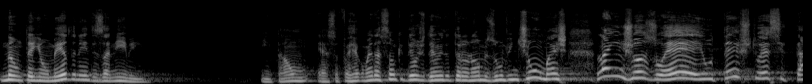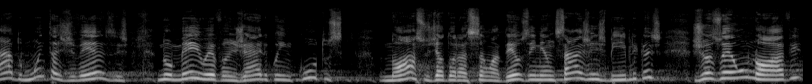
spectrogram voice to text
não tenham medo nem desanimem. Então, essa foi a recomendação que Deus deu em Deuteronômio 1, 21, mas lá em Josué, o texto é citado muitas vezes no meio evangélico, em cultos nossos de adoração a Deus, em mensagens bíblicas, Josué 1, 9,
